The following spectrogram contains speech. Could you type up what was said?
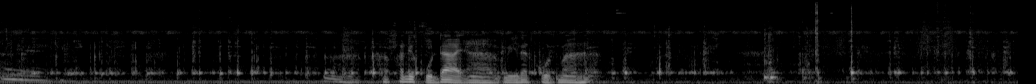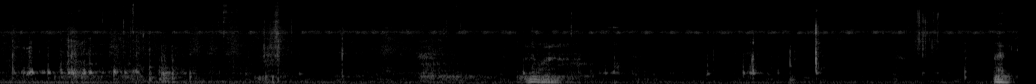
ไม่มีเลยถ้าเขาที่ขูดได้ อ่า มีแล้วขูดมาฮะโอเค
